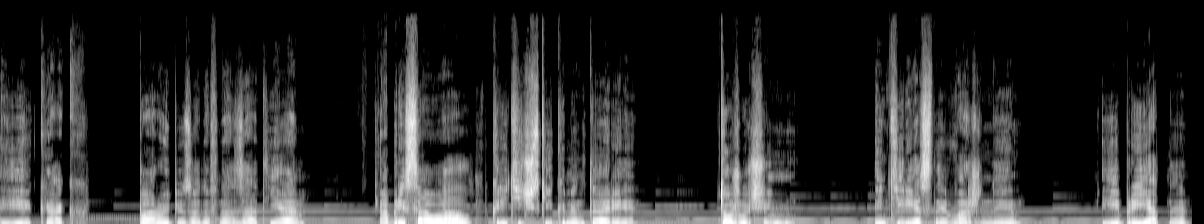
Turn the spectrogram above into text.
И как пару эпизодов назад я обрисовал критические комментарии, тоже очень интересные, важные и приятные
